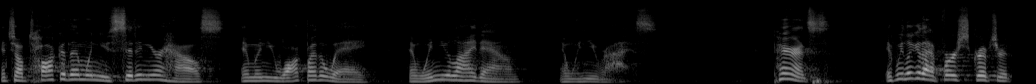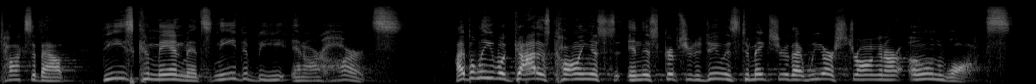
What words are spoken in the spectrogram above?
and shall talk of them when you sit in your house, and when you walk by the way, and when you lie down and when you rise. Parents, if we look at that first scripture, it talks about these commandments need to be in our hearts. I believe what God is calling us in this scripture to do is to make sure that we are strong in our own walks.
